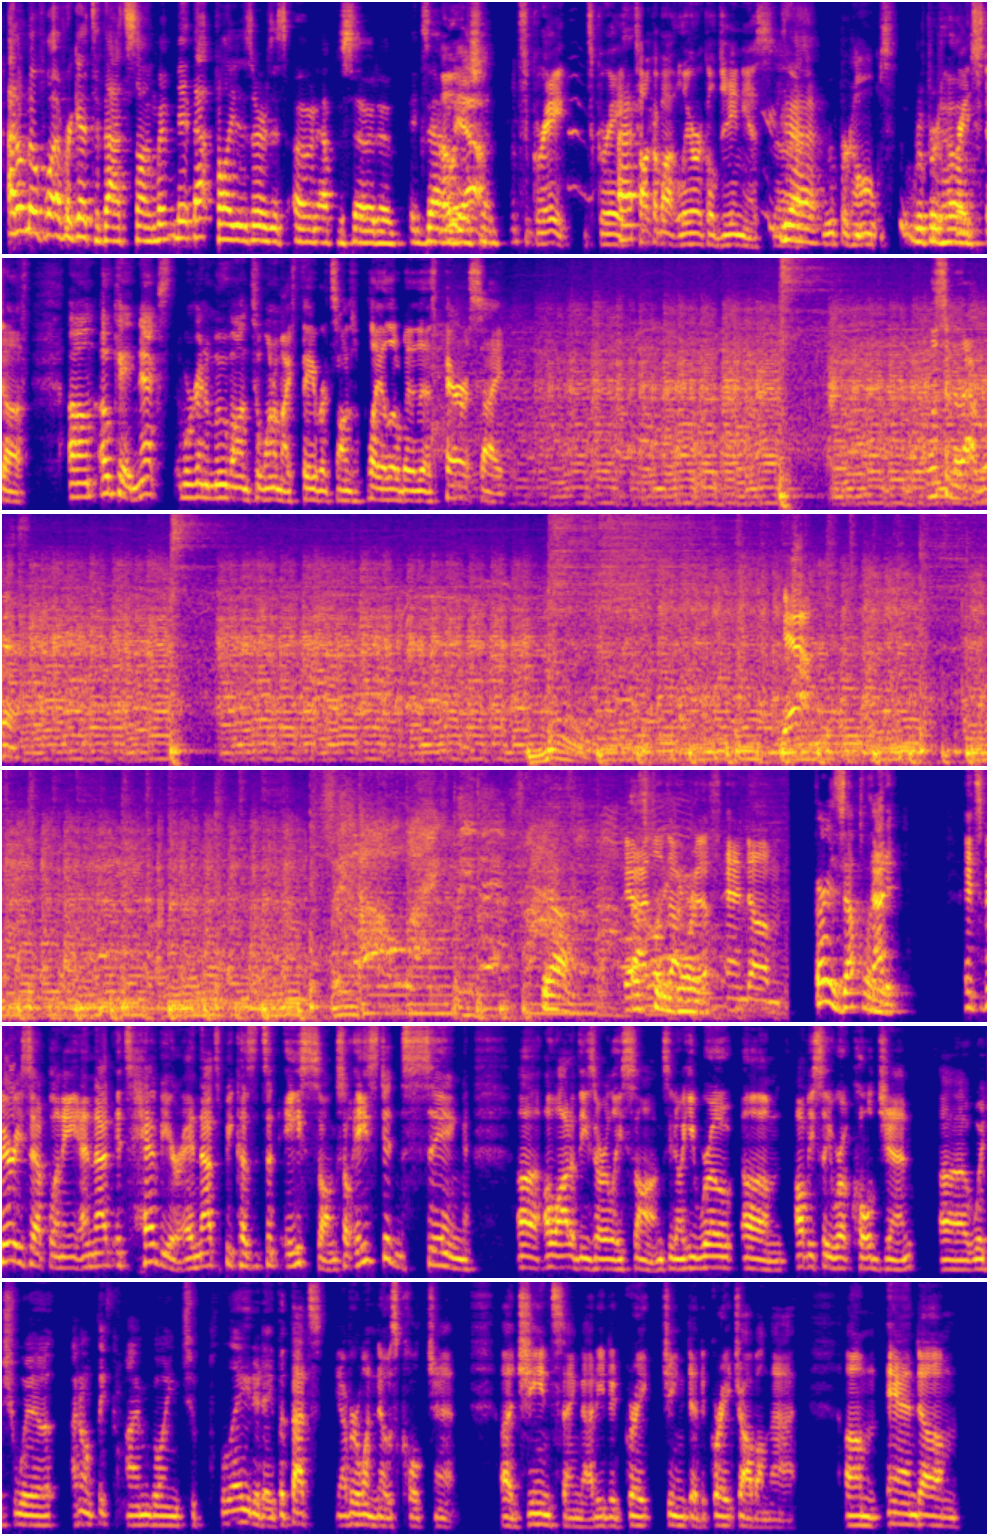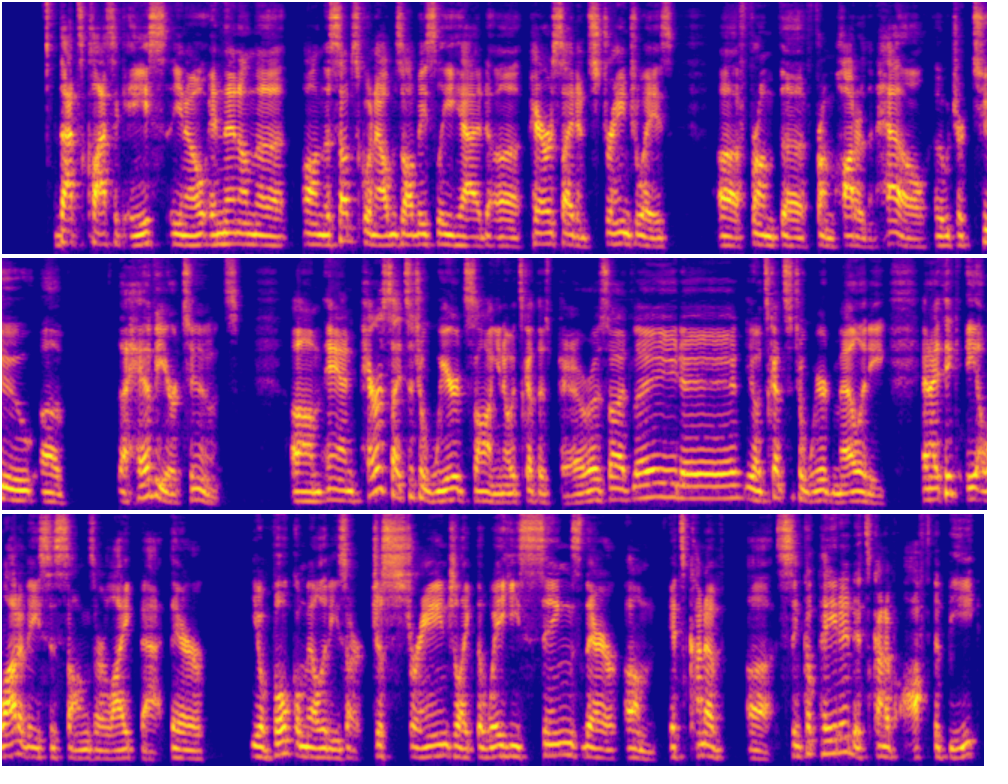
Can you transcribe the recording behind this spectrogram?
I don't know if we'll ever get to that song, but that probably deserves its own episode of examination. Oh yeah, it's great. It's great. Uh, Talk about lyrical genius. Uh, Yeah. Rupert Holmes. Rupert Holmes. Great stuff. Um, okay, next we're going to move on to one of my favorite songs. We'll play a little bit of this, "Parasite." Listen to that riff. Yeah. Yeah, Yeah, That's I love that good. riff, and um, very Zeppelin. that it's very Zeppelin-y, and that it's heavier, and that's because it's an Ace song. So Ace didn't sing uh, a lot of these early songs. You know, he wrote um, obviously he wrote Cold Gin, uh, which will I don't think I'm going to play today, but that's everyone knows Cold Gin. Uh, Gene sang that. He did great. Gene did a great job on that, um, and um, that's classic Ace, you know. And then on the on the subsequent albums, obviously he had uh, Parasite and Strange Ways uh, from the from Hotter Than Hell, uh, which are two of the heavier tunes. Um, and Parasite's such a weird song, you know. It's got this Parasite lady, you know. It's got such a weird melody, and I think a lot of Ace's songs are like that. They're you know vocal melodies are just strange like the way he sings there um it's kind of uh syncopated it's kind of off the beat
